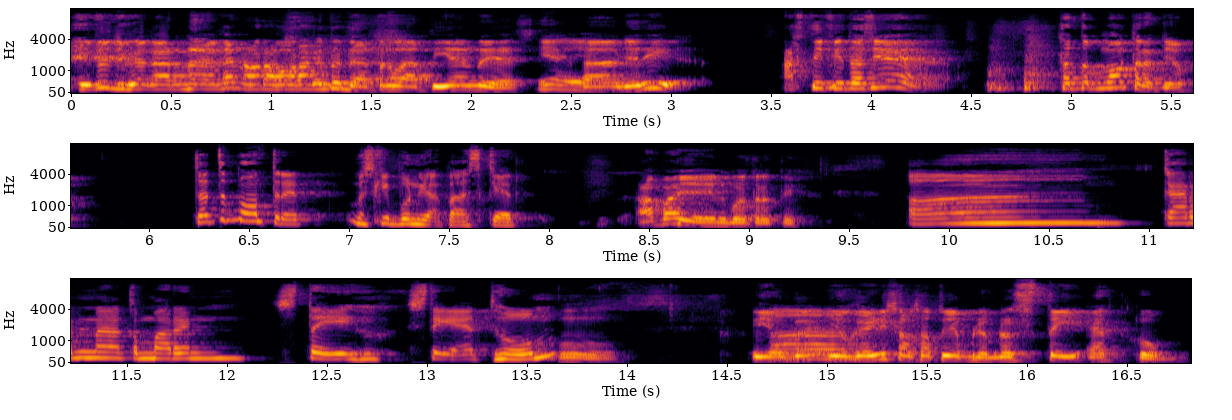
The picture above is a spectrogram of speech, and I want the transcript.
itu juga karena kan orang-orang itu datang latihan tuh ya. Iya, iya. Eh, jadi aktivitasnya tetap motret yuk. tetap motret meskipun nggak basket Apa ya yang dipotret nih? Ehm, karena kemarin stay stay at home Hmm. Yoga, Ah. yoga ini salah satu yang benar-benar stay at home.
